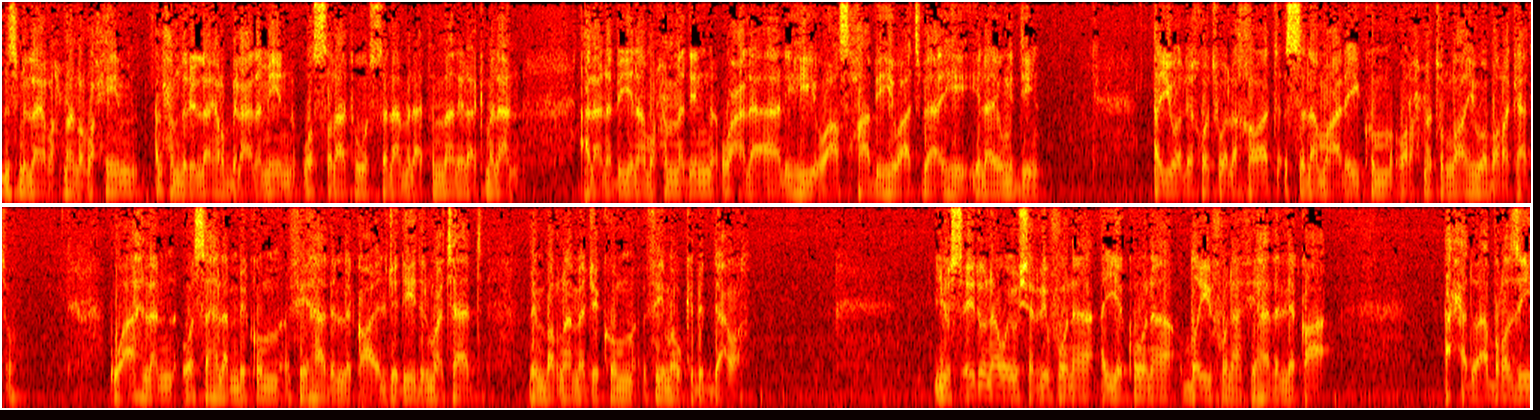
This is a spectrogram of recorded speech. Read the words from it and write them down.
بسم الله الرحمن الرحيم. الحمد لله رب العالمين والصلاة والسلام الأتمان الأكملان على نبينا محمد وعلى آله وأصحابه وأتباعه إلى يوم الدين. أيها الإخوة والأخوات السلام عليكم ورحمة الله وبركاته. وأهلا وسهلا بكم في هذا اللقاء الجديد المعتاد من برنامجكم في موكب الدعوة. يسعدنا ويشرفنا أن يكون ضيفنا في هذا اللقاء أحد أبرز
